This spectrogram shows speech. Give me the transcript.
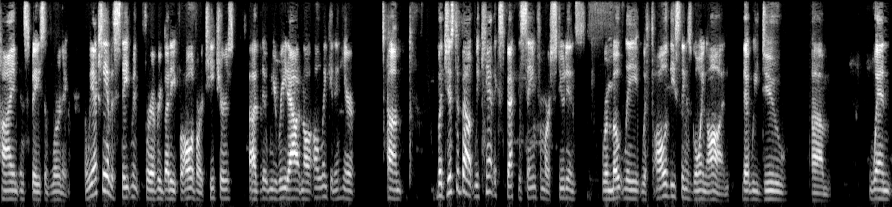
time and space of learning. And we actually have a statement for everybody, for all of our teachers uh, that we read out, and I'll, I'll link it in here. Um, but just about, we can't expect the same from our students remotely with all of these things going on that we do um, when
